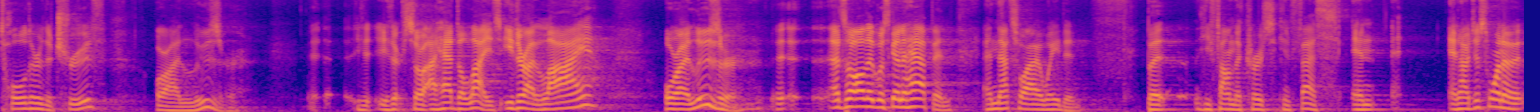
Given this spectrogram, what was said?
told her the truth or I lose her. Uh, either, so I had to lie. It's either I lie or I lose her. Uh, that's all that was going to happen. And that's why I waited. But he found the courage to confess. And, and I just want to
